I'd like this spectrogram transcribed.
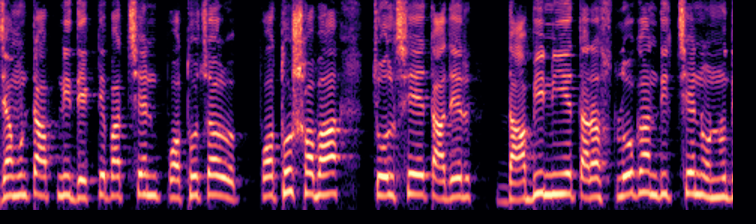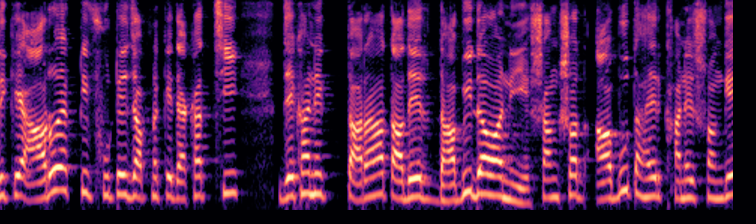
যেমনটা আপনি দেখতে পাচ্ছেন, পথচ পথসভা চলছে, তাদের দাবি নিয়ে তারা স্লোগান দিচ্ছেন। অন্যদিকে আরও একটি ফুটেজ আপনাকে দেখাচ্ছি, যেখানে তারা তাদের দাবি দেওয়া নিয়ে সাংসদ আবু তাহের খানের সঙ্গে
